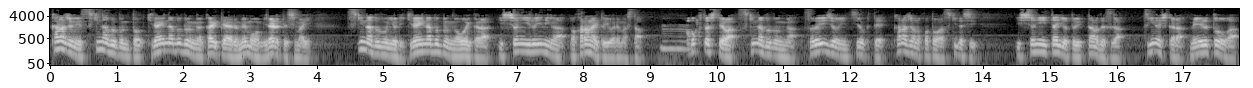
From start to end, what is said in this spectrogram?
彼女に好きな部分と嫌いな部分が書いてあるメモを見られてしまい、好きな部分より嫌いな部分が多いから一緒にいる意味がわからないと言われました。うん僕としては好きな部分がそれ以上に強くて彼女のことは好きだし、一緒にいたいよと言ったのですが、次の日からメール等が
